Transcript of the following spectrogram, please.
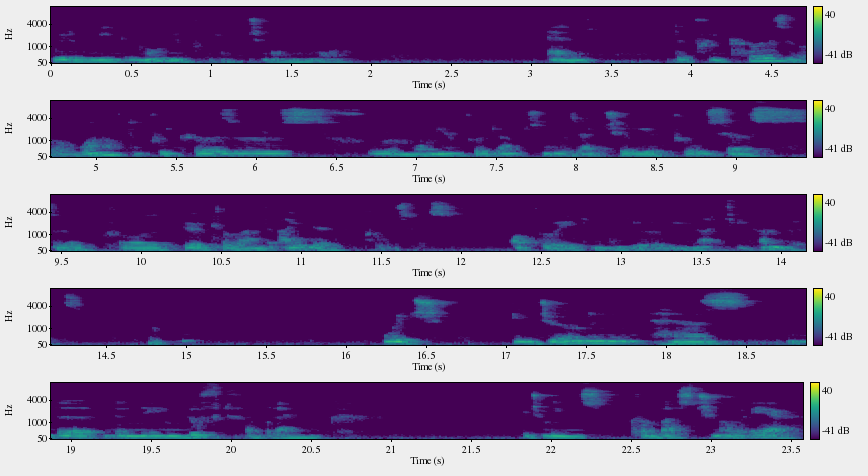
we don't need ammonia production anymore. And the precursor, or one of the precursors for ammonia production, was actually a process uh, called Birkeland-Eyde process, operating in the early 1900s which in German has the, the name Luftverbrennung. which means combustion of air,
